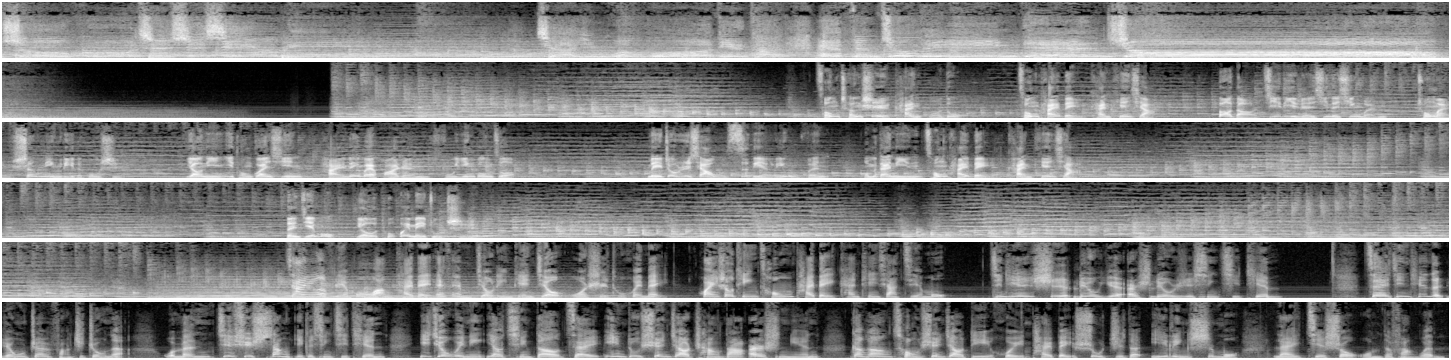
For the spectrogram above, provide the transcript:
守护城市心灵。佳音广播电台 FM 九零点九。从城市看国度，从台北看天下，报道激励人心的新闻，充满生命力的故事，邀您一同关心海内外华人福音工作。每周日下午四点零五分，我们带您从台北看天下。本节目由涂惠美主持。播网台北 FM 九零点九，我是涂惠美，欢迎收听《从台北看天下》节目。今天是六月二十六日，星期天。在今天的人物专访之中呢，我们接续上一个星期天，依旧为您邀请到在印度宣教长达二十年，刚刚从宣教地回台北述职的怡灵师母来接受我们的访问。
